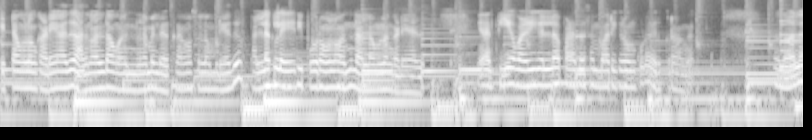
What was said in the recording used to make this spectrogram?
கெட்டவங்களும் கிடையாது. அதனால தான் அவங்க அந்த நிலமையில் இருக்கிறாங்கன்னு சொல்ல முடியாது. பல்லக்கில் ஏறி போகிறவங்களும் வந்து நல்லவங்களும் கிடையாது. ஏன்னா தீய வழிகளில் பணத்தை சம்பாதிக்கிறவங்க கூட இருக்கிறாங்க. அதனால்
